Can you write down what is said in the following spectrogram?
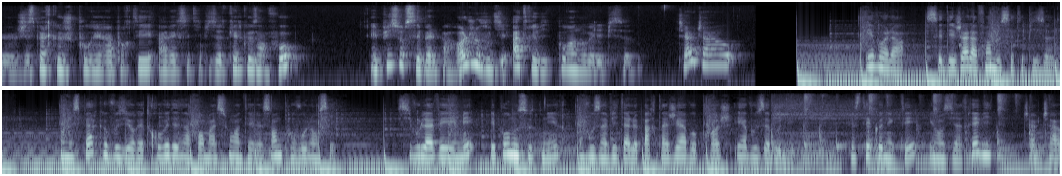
euh, j'espère que je pourrai rapporter avec cet épisode quelques infos. Et puis sur ces belles paroles, je vous dis à très vite pour un nouvel épisode. Ciao ciao Et voilà, c'est déjà la fin de cet épisode. On espère que vous y aurez trouvé des informations intéressantes pour vous lancer. Si vous l'avez aimé et pour nous soutenir, on vous invite à le partager à vos proches et à vous abonner. Restez connectés et on se dit à très vite. Ciao ciao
